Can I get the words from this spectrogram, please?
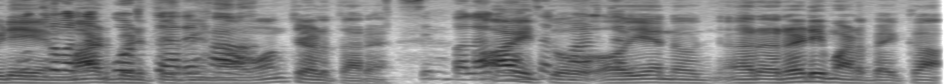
ಬಿಡಿ ಮಾಡ್ಬಿಡ್ತಾರೆ ಅಂತ ಹೇಳ್ತಾರೆ. ಸಿಂಪಲ್ ಆಯ್ತು ಏನು ರೆಡಿ ಮಾಡ್ಬೇಕಾ?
